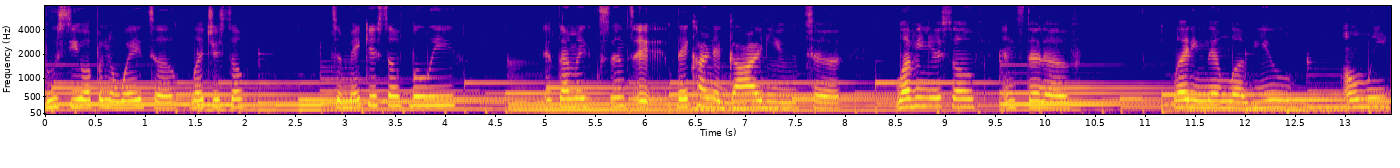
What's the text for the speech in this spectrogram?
boost you up in a way to let yourself to make yourself believe, if that makes sense. It, they kind of guide you to loving yourself instead of letting them love you only.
